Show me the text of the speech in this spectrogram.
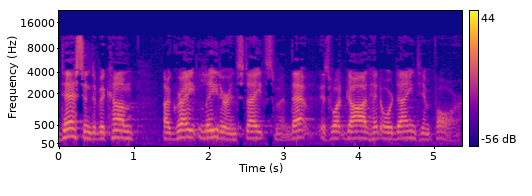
destined to become a great leader and statesman. That is what God had ordained him for.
